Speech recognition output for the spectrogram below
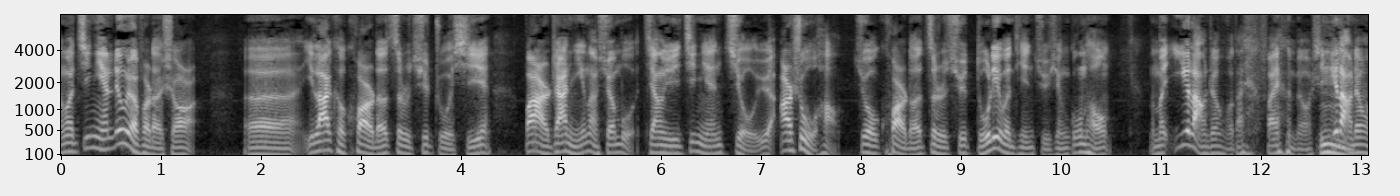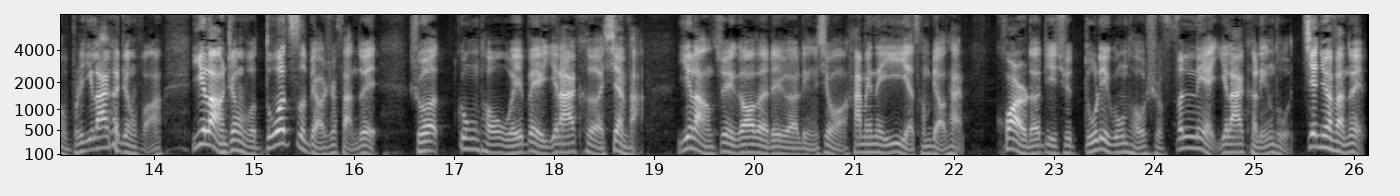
那么今年六月份的时候，呃，伊拉克库尔德自治区主席。巴尔扎尼呢宣布将于今年九月二十五号就库尔德自治区独立问题举行公投。那么，伊朗政府大家发现了没有？是伊朗政府，不是伊拉克政府啊！伊朗政府多次表示反对，说公投违背伊拉克宪法。伊朗最高的这个领袖哈梅内伊也曾表态，库尔德地区独立公投是分裂伊拉克领土，坚决反对。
